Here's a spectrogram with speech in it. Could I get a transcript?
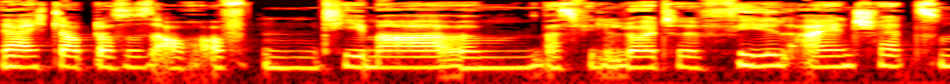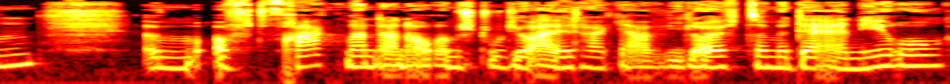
Ja, ich glaube, das ist auch oft ein Thema, ähm, was viele Leute fehl einschätzen. Ähm, oft fragt man dann auch im Studioalltag, ja, wie läuft's denn mit der Ernährung?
